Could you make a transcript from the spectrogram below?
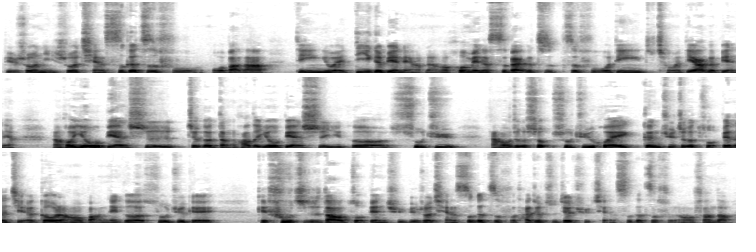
比如说你说前四个字符，我把它。定义为第一个变量，然后后面的四百个字字符我定义成为第二个变量，然后右边是这个等号的右边是一个数据，然后这个数数据会根据这个左边的结构，然后把那个数据给给赋值到左边去。比如说前四个字符，它就直接取前四个字符，然后放到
